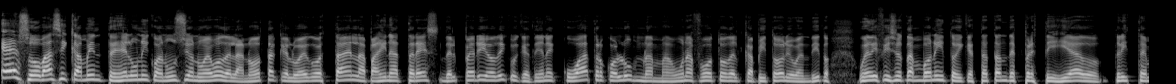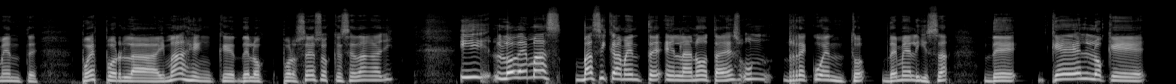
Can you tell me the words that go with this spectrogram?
Eso básicamente es el único anuncio nuevo de la nota que luego está en la página 3 del periódico y que tiene cuatro columnas más una foto del Capitolio, bendito. Un edificio tan bonito y que está tan desprestigiado, tristemente, pues por la imagen que, de los procesos que se dan allí. Y lo demás, básicamente en la nota, es un recuento de Melissa de qué es lo que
